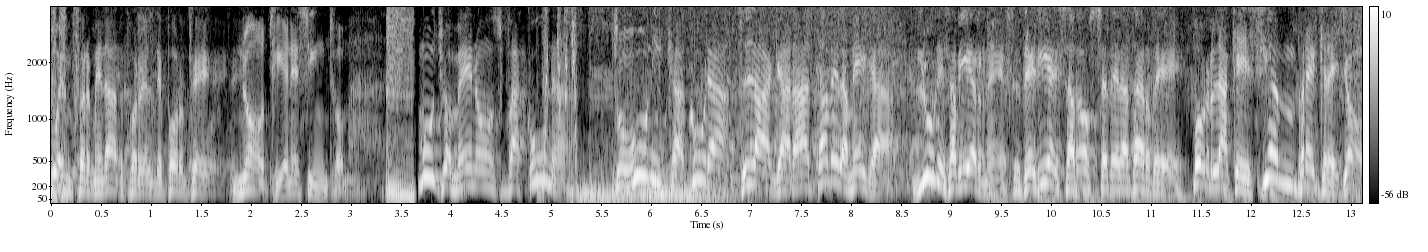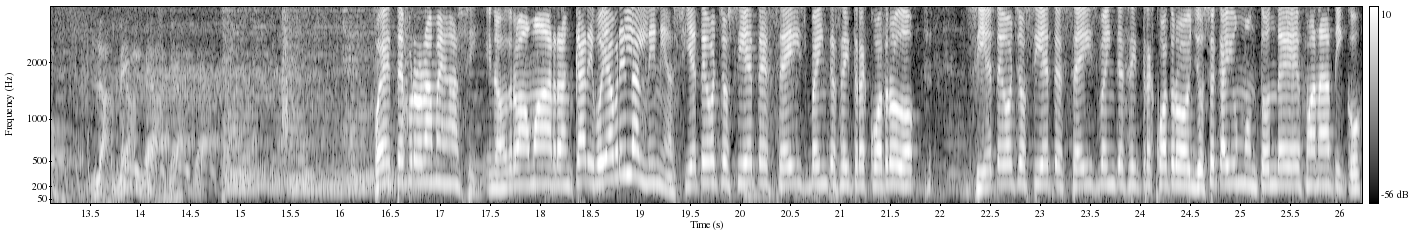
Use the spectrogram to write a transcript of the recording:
Tu enfermedad por el deporte no tiene síntomas, mucho menos vacuna. Tu única cura, la garata de la mega. Lunes a viernes de 10 a 12 de la tarde, por la que siempre creyó, la mega. Pues este programa es así y nosotros vamos a arrancar y voy a abrir las líneas 787-620-6342 787-620-6342 Yo sé que hay un montón de fanáticos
